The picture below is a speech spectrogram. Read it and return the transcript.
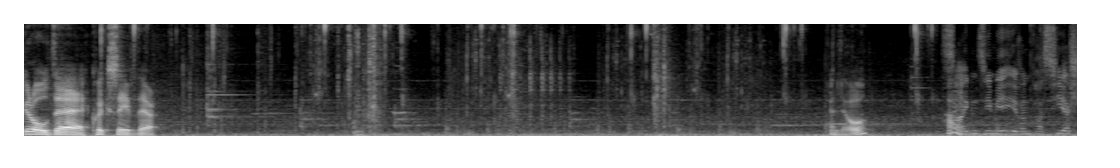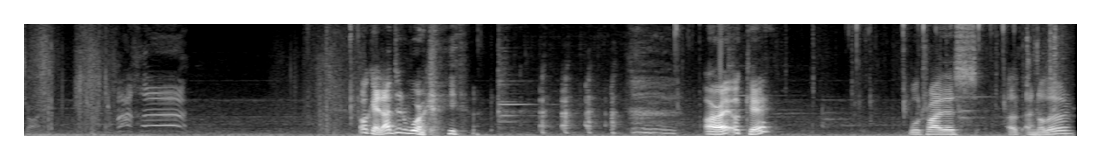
Good old uh, quick save there. Hello? Hi. Zeigen Sie mir Ihren Passierschein. Okay, that didn't work either. Alright, okay. We'll try this a another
